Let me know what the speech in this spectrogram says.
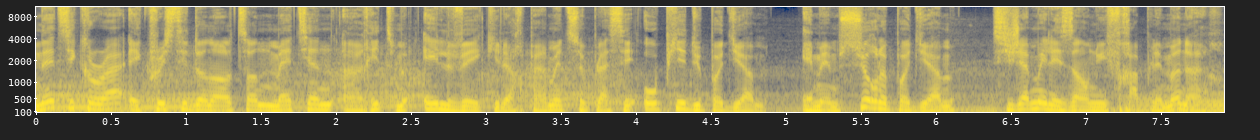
Ned Sikora et Christy Donaldson maintiennent un rythme élevé qui leur permet de se placer au pied du podium, et même sur le podium, si jamais les ennuis frappent les meneurs.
